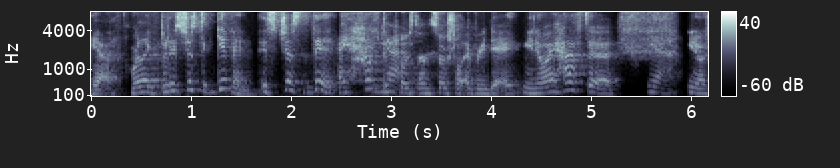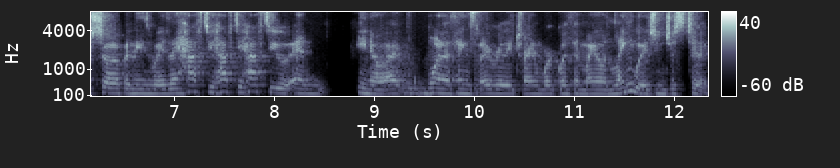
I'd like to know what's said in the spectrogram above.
Yeah. We're like, but it's just a given. It's just this. I have to yeah. post on social every day. You know, I have to, yeah, you know, show up in these ways. I have to, have to, have to. And, you know, I, one of the things that I really try and work with in my own language and just to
